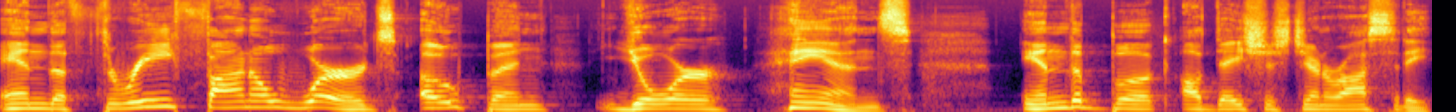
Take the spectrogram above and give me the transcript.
and the three final words open your hands in the book Audacious Generosity.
